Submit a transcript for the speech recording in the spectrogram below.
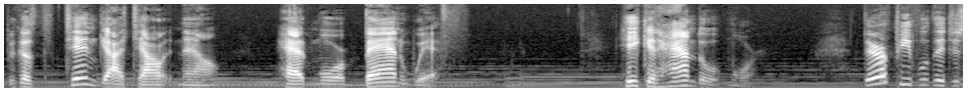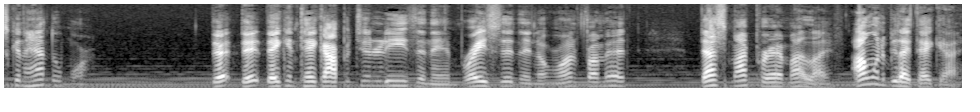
Because the 10 guy talent now had more bandwidth. He could handle more. There are people that just can handle more. they, they can take opportunities and they embrace it and they don't run from it. That's my prayer in my life. I want to be like that guy.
